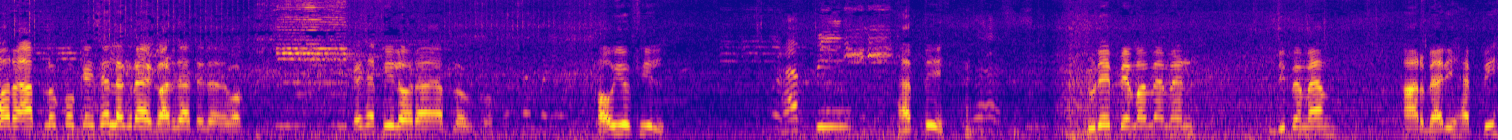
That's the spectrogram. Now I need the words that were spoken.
और आप लोग को कैसे लग रहा है घर जाते वक्त? कैसे फील हो रहा है आप लोगों को? How you feel Happy. Happy Yes. Today, Pema ma'am and Deepa ma'am are very happy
